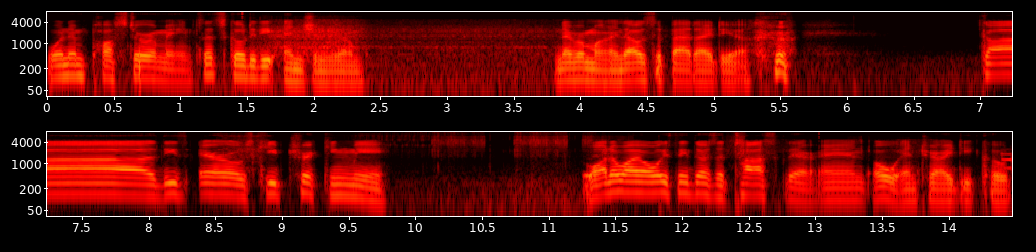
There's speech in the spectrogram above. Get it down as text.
One imposter remains. Let's go to the engine room. Never mind, that was a bad idea. God, these arrows keep tricking me. Why do I always think there's a task there? And, oh, enter ID code.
